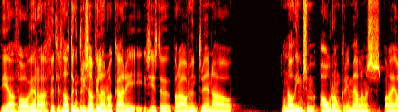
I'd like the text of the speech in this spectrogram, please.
því að fá að vera fullir þáttakendur í samfélaginu okkar í, í síðustu bara árhundruðina og, og náði ímsum árangri meðal annars bara já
